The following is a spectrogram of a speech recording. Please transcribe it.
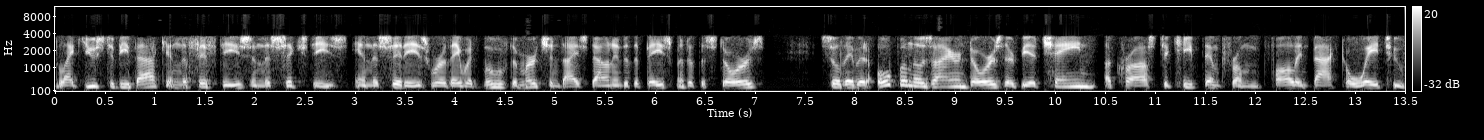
like used to be back in the 50s and the 60s in the cities where they would move the merchandise down into the basement of the stores. So they would open those iron doors, there'd be a chain across to keep them from falling back away too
